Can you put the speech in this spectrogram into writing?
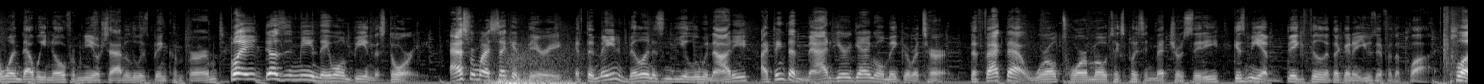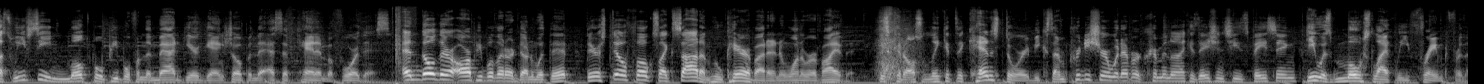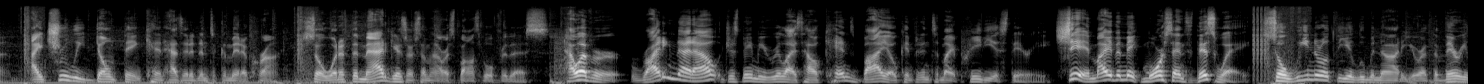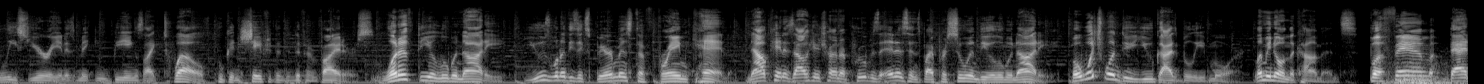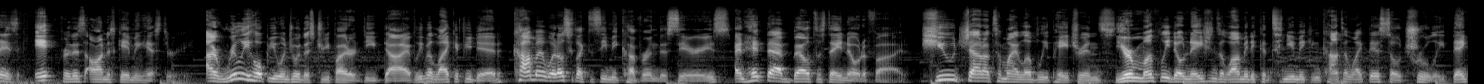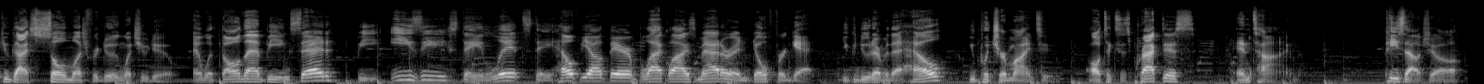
one that we know from Neo Shadaloo has been confirmed, but it doesn't mean they won't be in the story. As for my second theory, if the main villain isn't the Illuminati, I think the Mad Gear Gang will make a return. The fact that World Tour mode takes place in Metro City gives me a big feeling that they're going to use it for the plot. Plus, we've seen multiple people from the Mad Gear Gang show up in the SF canon before this, and though there are people that are done with it, there are still folks like Sodom who care about it and want to revive it. This could also link it to Ken's story because I'm pretty sure whatever criminal accusations he's facing, he was most likely framed for them. I truly don't think Ken has it in him to commit a crime. So what if the Mad Gears are somehow responsible for this? However, writing that out just made me realize how Ken's bio can fit into my previous theory. Shit, it might even make more sense this way. So we know that the Illuminati, or at the very least Urien, is making beings like 12 who can shapeshift into different fighters. What if the Illuminati use one of these experiments to frame Ken? Now Ken is out here trying to prove his innocence by pursuing the Illuminati. But which one do you guys believe more? Let me know in the comments. But fam, that is it for this Honest Gaming history. I really hope you enjoyed the Street Fighter deep dive. Leave a like if you did. Comment what else you'd like to see me cover in this series. And hit that bell to stay notified. Huge shout out to my lovely patrons. Your monthly donations allow me to continue making content like this, so truly, thank you guys so much for doing what you do. And with all that being said, be easy, stay lit, stay healthy out there, Black Lives Matter, and don't forget, you can do whatever the hell you put your mind to. All takes is practice and time. Peace out, y'all.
